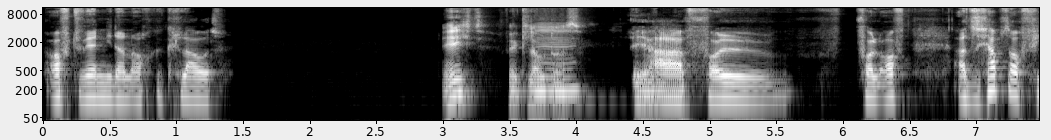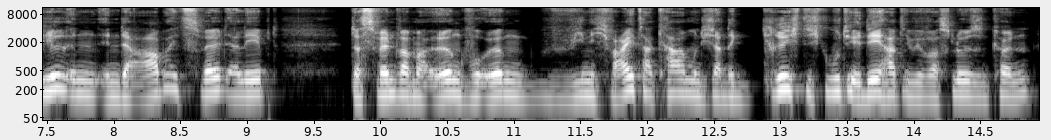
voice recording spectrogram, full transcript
Oft werden die dann auch geklaut. Echt? Wer klaut Mhm. das? Ja, voll, voll oft. Also ich habe es auch viel in, in der Arbeitswelt erlebt, dass wenn wir mal irgendwo irgendwie nicht weiterkamen und ich dann eine richtig gute Idee hatte, wie wir was lösen können,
